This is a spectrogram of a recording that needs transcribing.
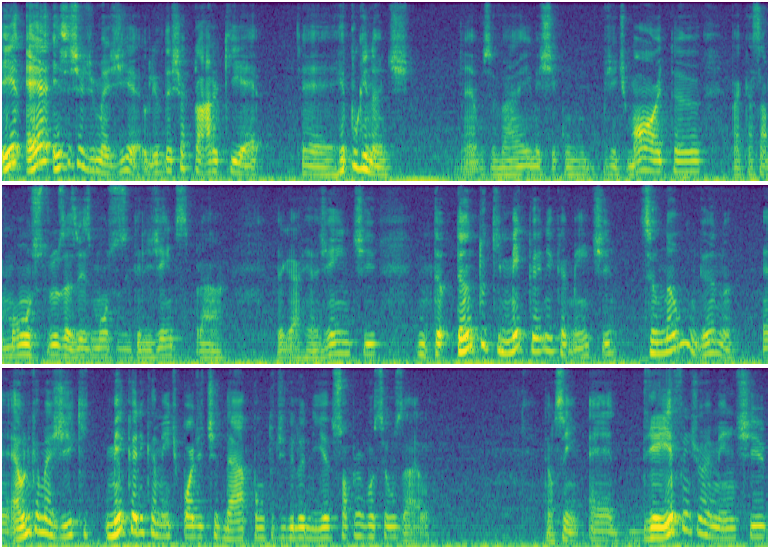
E é, esse estilo de magia, o livro deixa claro que é, é repugnante. Né? Você vai mexer com gente morta, vai caçar monstros, às vezes monstros inteligentes para pegar reagente. Então, tanto que mecanicamente, se eu não me engano, é a única magia que mecanicamente pode te dar ponto de vilania só para você usar ela. Então, sim, é definitivamente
